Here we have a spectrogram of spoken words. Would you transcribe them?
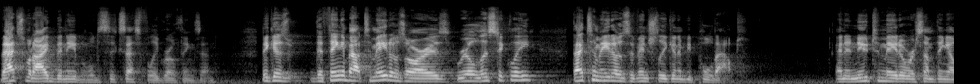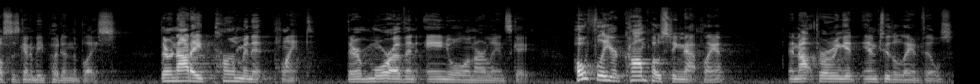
That's what I've been able to successfully grow things in. Because the thing about tomatoes are is realistically, that tomato is eventually going to be pulled out. And a new tomato or something else is going to be put in the place. They're not a permanent plant. They're more of an annual in our landscape. Hopefully you're composting that plant and not throwing it into the landfills.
